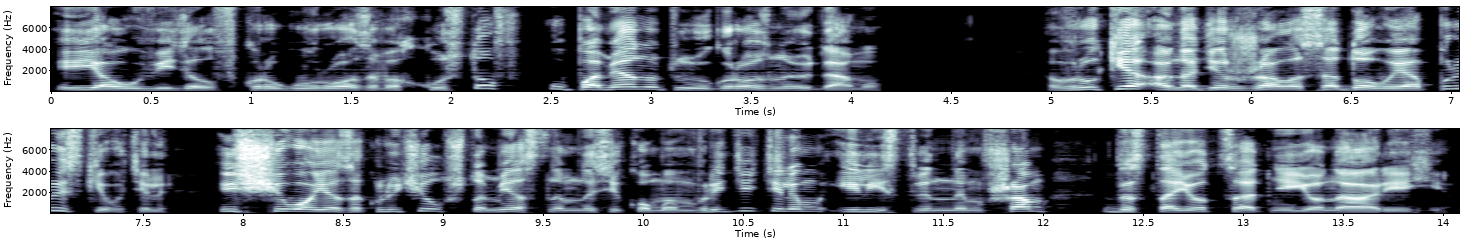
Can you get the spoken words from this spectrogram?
и я увидел в кругу розовых кустов упомянутую грозную даму. В руке она держала садовый опрыскиватель, из чего я заключил, что местным насекомым-вредителям и лиственным вшам достается от нее на орехи.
